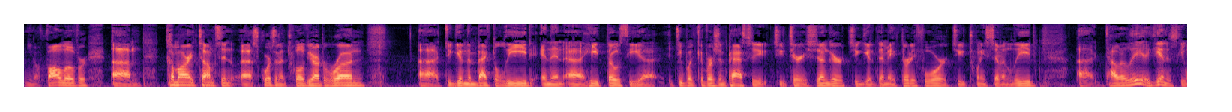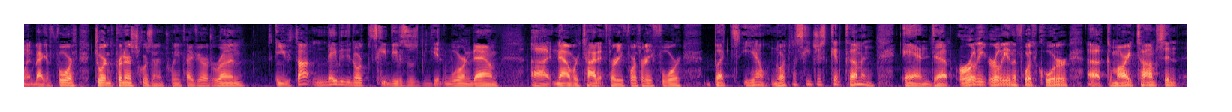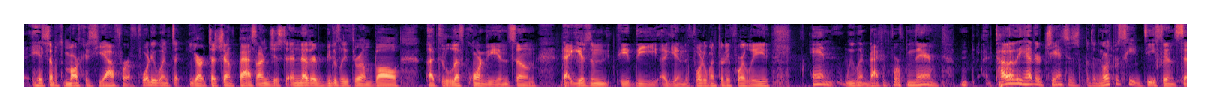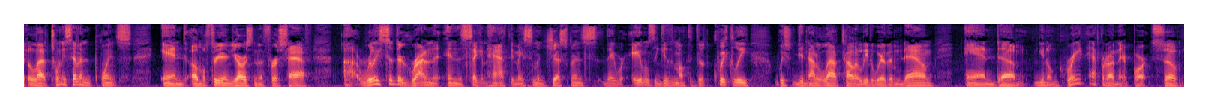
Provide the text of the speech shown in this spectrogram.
you know, fall over. Um, Kamari Thompson uh, scores on a 12 yard run uh, to give them back the lead, and then uh, he throws the uh, two point conversion pass to, to Terry Younger to give them a 34 to 27 lead. Uh, Tyler Lee, again, this game went back and forth. Jordan Printer scores on a 25 yard run, and you thought maybe the North Mesquite defense was getting worn down. Uh, now we're tied at 34 34. But, you know, North Mesquite just kept coming. And uh, early, early in the fourth quarter, uh, Kamari Thompson hits up with Marcus Yao for a 41 t- yard touchdown pass on just another beautifully thrown ball uh, to the left corner of the end zone. That gives them the, the again, the 41 34 lead. And we went back and forth from there. Tyler Lee had their chances, but the North Mesquite defense that allowed 27 points and almost 300 yards in the first half uh, really stood their ground in the, in the, second half. They made some adjustments. They were able to get them off the field quickly, which did not allow Tyler Lee to wear them down. And, um, you know, great effort on their part. So,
